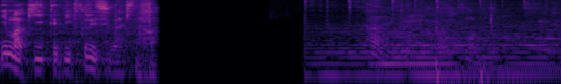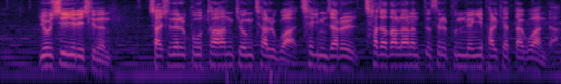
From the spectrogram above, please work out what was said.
今聞いてびっくりしました 요시이리 씨는 자신을 구타한 경찰과 책임자를 찾아달라는 뜻을 분명히 밝혔다고 한다.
